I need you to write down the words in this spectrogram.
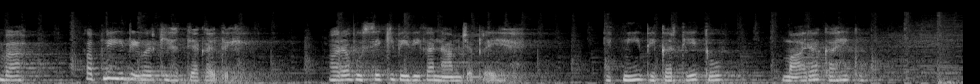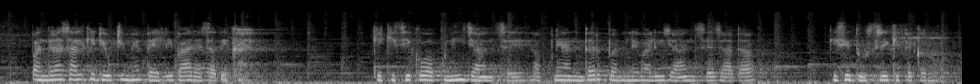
वाह, अपने ही देवर की हत्या कर दी। और अब उसी की बीवी का नाम जप रही है। इतनी फ़िक्र थी तो मारा काहे को? पंद्रह साल की ड्यूटी में पहली बार ऐसा देखा है कि किसी को अपनी जान से, अपने अंदर पलने वाली जान से ज़्यादा किसी दूसरे की फ़िक्र हो।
